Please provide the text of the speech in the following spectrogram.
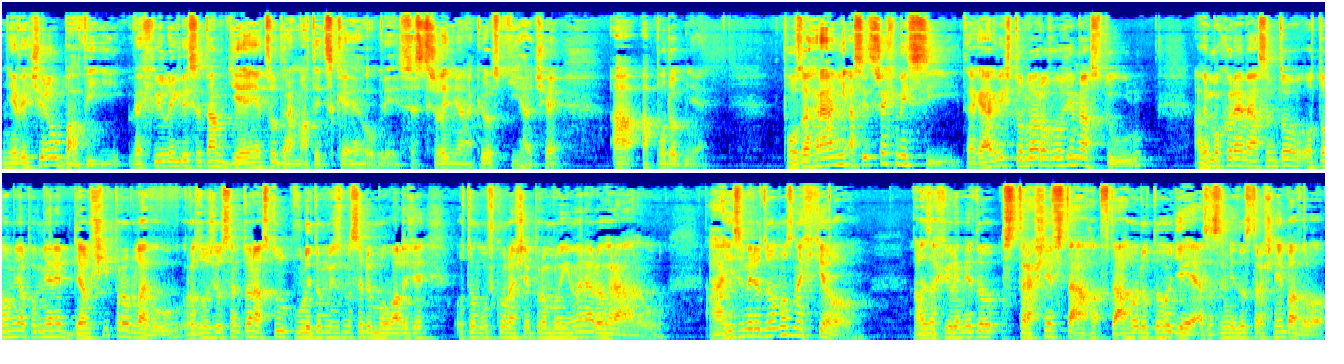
mě většinou baví ve chvíli, kdy se tam děje něco dramatického, kdy se střelím nějakého stíhače a, a podobně. Po zahrání asi třech misí, tak já když tohle rozložím na stůl, a mimochodem, já jsem to od toho měl poměrně delší prodlevu, rozložil jsem to na stůl kvůli tomu, že jsme se domluvali, že o tom už konečně promluvíme na dohránu. A ani se mi do toho moc nechtělo, ale za chvíli mě to strašně vtáhlo, vtáhlo do toho děje a zase mě to strašně bavilo.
